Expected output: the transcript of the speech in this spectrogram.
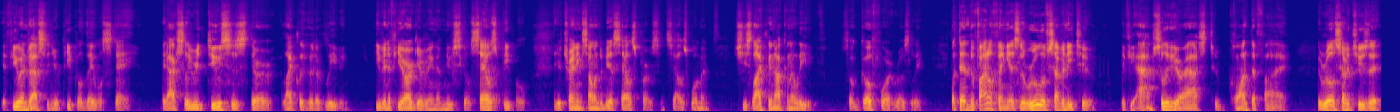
If you invest in your people, they will stay. It actually reduces their likelihood of leaving, even if you are giving them new skills. Salespeople, you're training someone to be a salesperson, saleswoman she's likely not going to leave. So go for it, Rosalie. But then the final thing is the rule of 72. If you absolutely are asked to quantify, the rule of 72 is a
